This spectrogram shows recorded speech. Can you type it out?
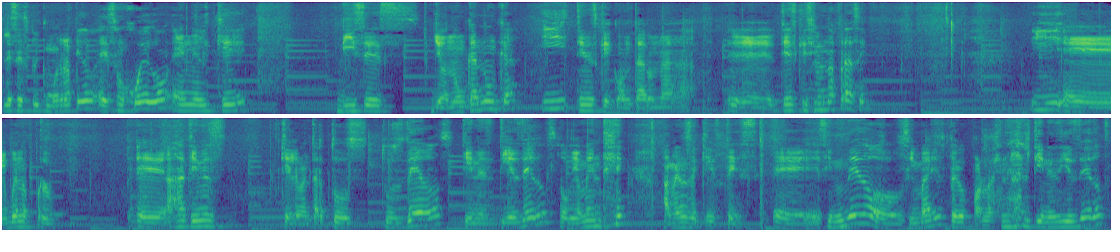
Les explico muy rápido. Es un juego en el que dices yo nunca, nunca y tienes que contar una, eh, tienes que decir una frase. Y eh, bueno, por, eh, ajá, tienes que levantar tus, tus dedos. Tienes 10 dedos, obviamente, a menos de que estés eh, sin un dedo o sin varios, pero por lo general tienes 10 dedos.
